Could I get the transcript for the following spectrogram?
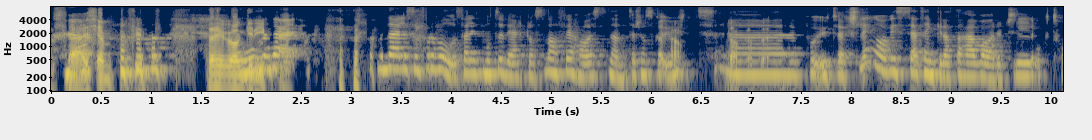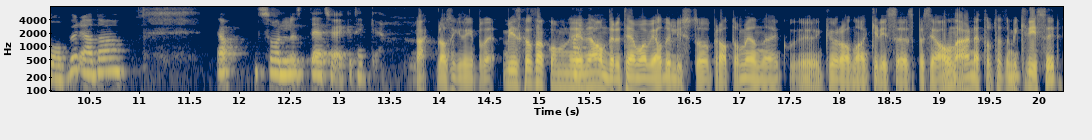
det er kjempefint. Det er uangripelig. Men, men, det er liksom for å holde seg litt motivert også, da. For jeg har jo studenter som skal ut ja, eh, på utveksling. Og hvis jeg tenker at det her varer til oktober, ja da Ja, så det tør jeg ikke tenke. Nei, la oss ikke tenke på det. Vi skal snakke om det, det andre temaet vi hadde lyst til å prate om i denne koronakrisespesialen, er nettopp dette med kriser.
